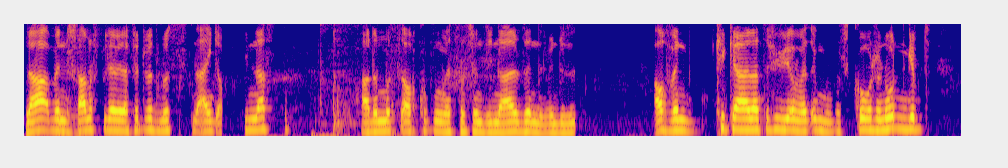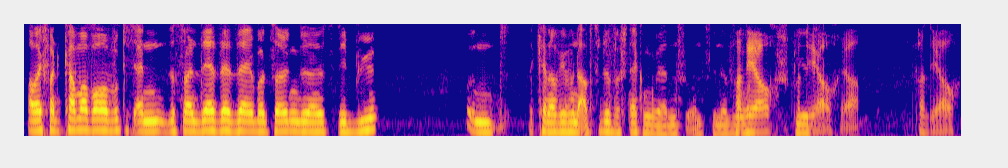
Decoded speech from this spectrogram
Klar, wenn ein Stammspieler wieder fit wird, müsstest du ihn eigentlich auch spielen lassen. Aber du musst auch gucken, was das für ein Signal sendet. Wenn du, auch wenn Kicker natürlich irgendwas, irgendwas komische Noten gibt, aber ich fand Kammerbauer wirklich ein, das war ein sehr, sehr, sehr überzeugendes Debüt. Und das kann auf jeden Fall eine absolute Verstärkung werden für uns, wenn er so Fand ich auch, fand spielt. ich auch, ja. Fand ich auch.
